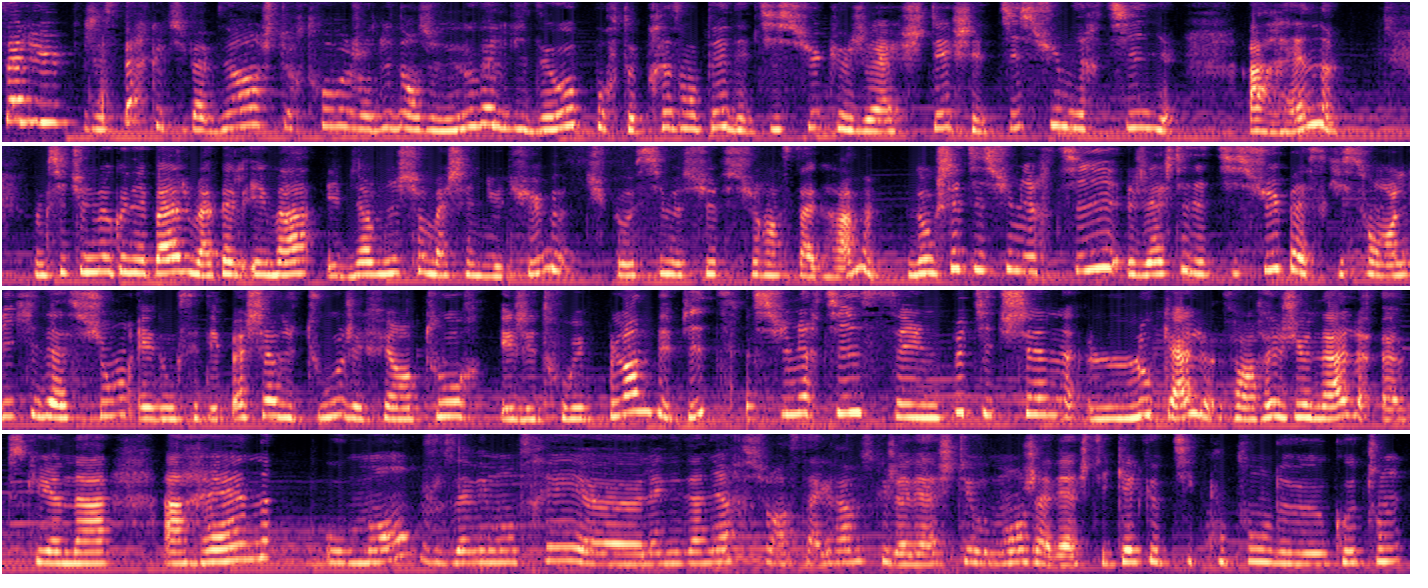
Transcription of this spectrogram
Salut J'espère que tu vas bien, je te retrouve aujourd'hui dans une nouvelle vidéo pour te présenter des tissus que j'ai achetés chez Tissu Myrtille à Rennes. Donc si tu ne me connais pas, je m'appelle Emma et bienvenue sur ma chaîne YouTube. Tu peux aussi me suivre sur Instagram. Donc chez Tissu Myrtille, j'ai acheté des tissus parce qu'ils sont en liquidation et donc c'était pas cher du tout. J'ai fait un tour et j'ai trouvé plein de pépites. Tissu Myrtille, c'est une petite chaîne locale, enfin régionale, euh, parce qu'il y en a à Rennes, au Mans. Je vous avais montré euh, l'année dernière sur Instagram ce que j'avais acheté au Mans. J'avais acheté quelques petits coupons de coton.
